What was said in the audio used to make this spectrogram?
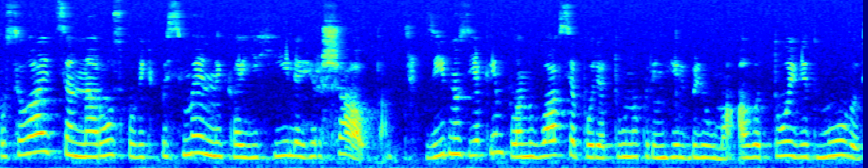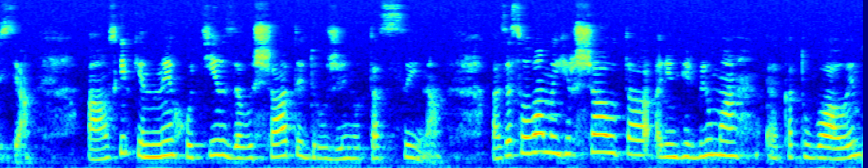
посилається на розповідь письменника Єхіля Гіршаута, згідно з яким планувався порятунок Рінгельблюма, але той відмовився, оскільки не хотів залишати дружину та сина. За словами Гіршаута, Рінгельблюма е, катували.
